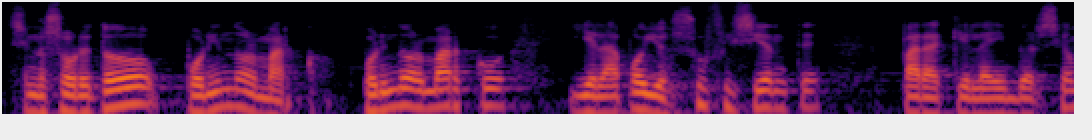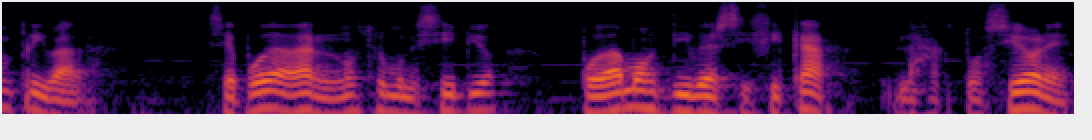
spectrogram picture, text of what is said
sino sobre todo poniendo el marco, poniendo el marco y el apoyo suficiente para que la inversión privada se pueda dar en nuestro municipio, podamos diversificar las actuaciones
